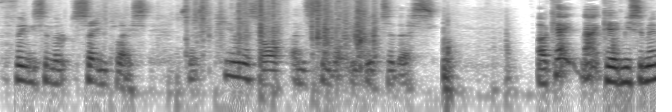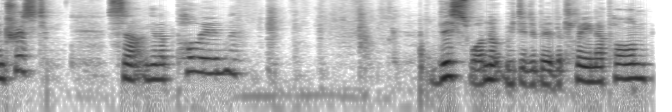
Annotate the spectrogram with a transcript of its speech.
things in the same place. So let's peel this off and see what we did to this. Okay, that gave me some interest. So I'm going to pull in this one that we did a bit of a clean up on.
